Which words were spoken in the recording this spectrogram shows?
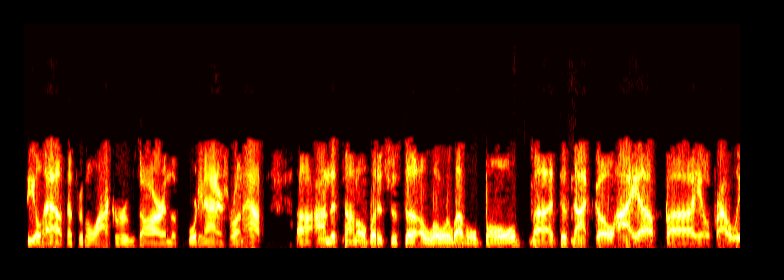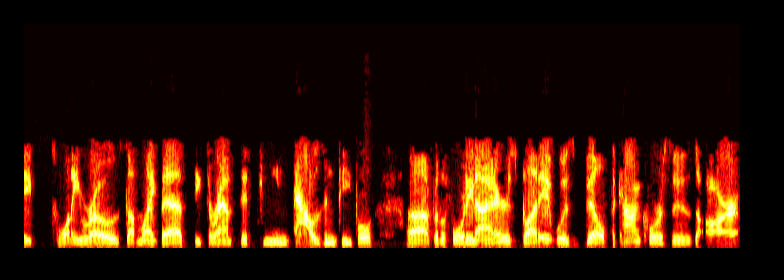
field house. That's where the locker rooms are and the 49ers run out uh, on the tunnel, but it's just a, a lower level bowl. Uh, it does not go high up, uh, you know, probably 20 rows, something like that, seats around 15,000 people, uh, for the 49ers, but it was built, the concourses are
